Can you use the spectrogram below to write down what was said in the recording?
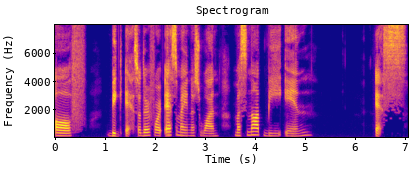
of big S. So therefore, S minus 1 must not be in S.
